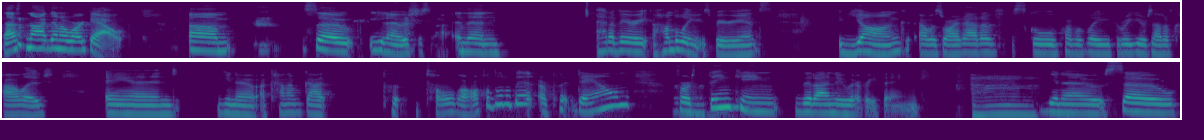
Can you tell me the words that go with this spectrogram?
That's not going to work out. Um, so you know it's just and then I had a very humbling experience young i was right out of school probably three years out of college and you know i kind of got put told off a little bit or put down for mm-hmm. thinking that i knew everything uh. you know so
